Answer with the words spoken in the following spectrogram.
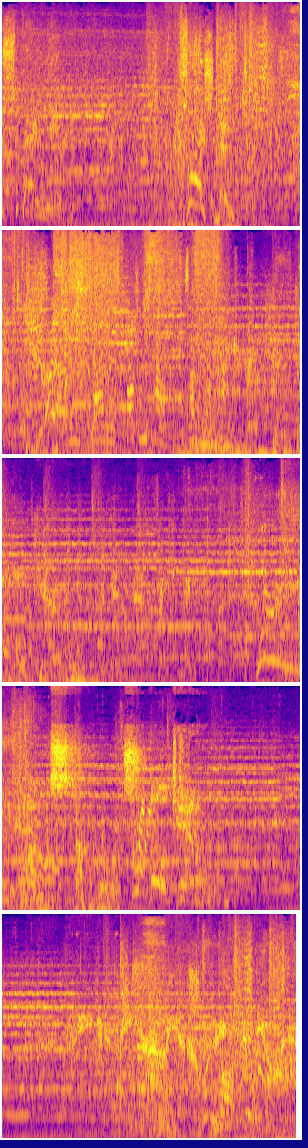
Crush me! Here I am! Dyer's bottom tower is under attack. Three! Unstoppable! Triple kill! Not good.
